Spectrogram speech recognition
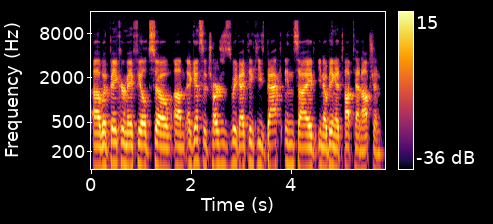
uh, with Baker Mayfield. So um, against the Chargers this week, I think he's back inside, you know, being a top 10 option.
